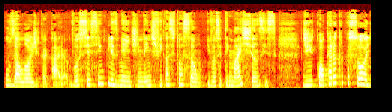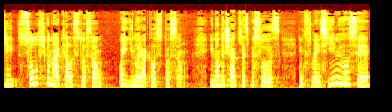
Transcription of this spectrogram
usa a lógica, cara, você simplesmente identifica a situação e você tem mais chances de qualquer outra pessoa de solucionar aquela situação ou ignorar aquela situação e não deixar que as pessoas influenciem você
